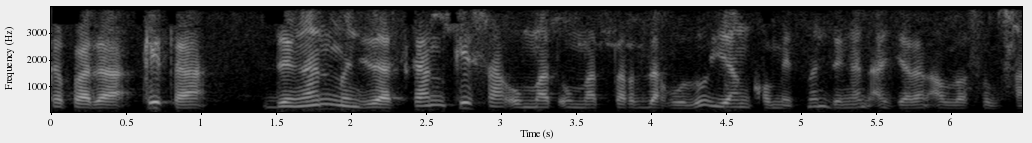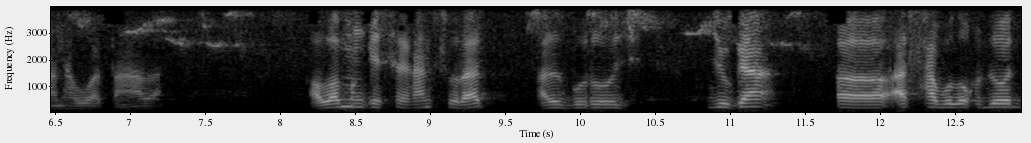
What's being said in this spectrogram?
kepada kita dengan menjelaskan kisah umat-umat terdahulu yang komitmen dengan ajaran Allah Subhanahu wa taala. Allah mengkisahkan surat Al-Buruj, juga uh, Ashabul Ukhdud,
